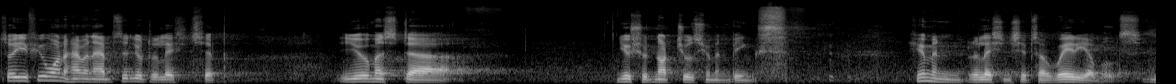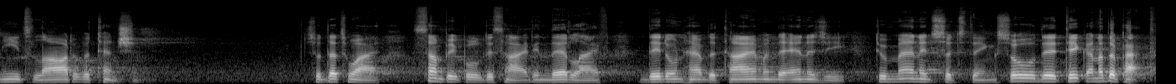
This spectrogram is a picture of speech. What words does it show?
So if you want to have an absolute relationship, you must… Uh, you should not choose human beings. Human relationships are variables, needs a lot of attention. So that's why some people decide in their life they don't have the time and the energy to manage such things, so they take another path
